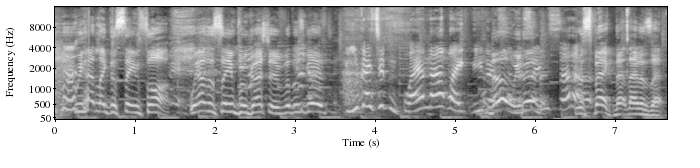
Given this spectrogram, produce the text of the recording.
we had like the same thought. We had the same progression, but it's good. You guys didn't plan that? Like, you guys No, had we the didn't. setup. Respect. That that is a That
